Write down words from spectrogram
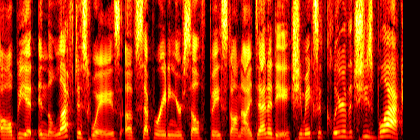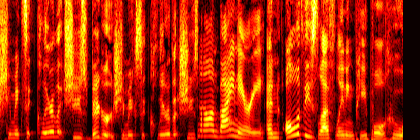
albeit in the leftist ways of separating yourself based on identity. She makes it clear that she's black. She makes it clear that She's bigger. She makes it clear that she's Non binary. and all of these left leaning people who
